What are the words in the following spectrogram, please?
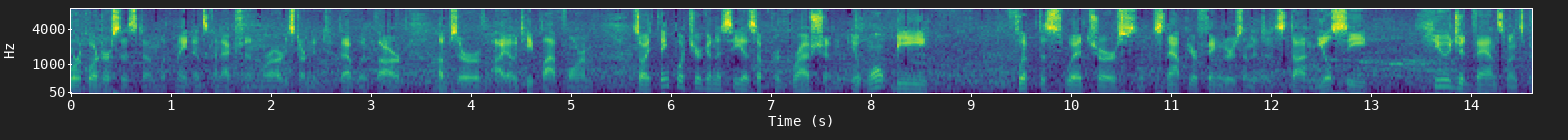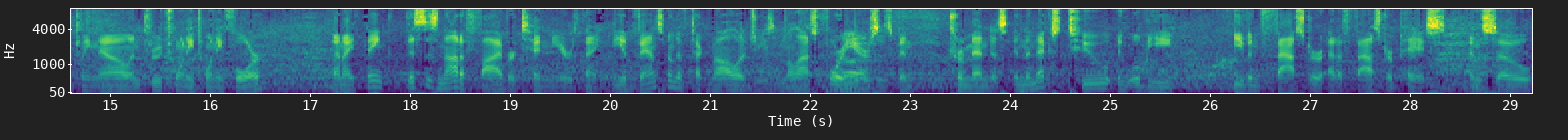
work order system, with maintenance connection. We're already starting to do that with our Observe IoT platform. So I think what you're going to see is a progression. It won't be flip the switch or snap your fingers and it's done. You'll see huge advancements between now and through 2024. And I think this is not a five or 10 year thing. The advancement of technologies in the last four years has been tremendous. In the next two, it will be even faster at a faster pace. And so,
